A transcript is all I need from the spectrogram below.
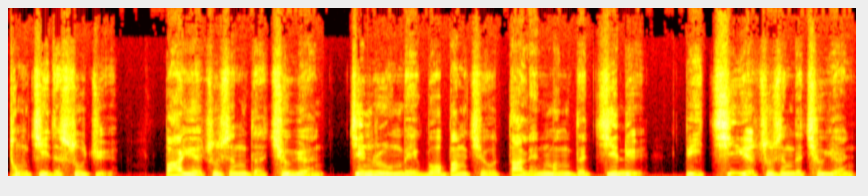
统计的数据，八月出生的球员进入美国棒球大联盟的几率，比七月出生的球员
